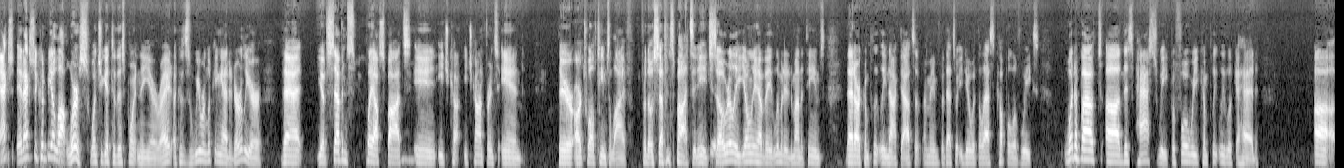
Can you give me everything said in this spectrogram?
actually it actually could be a lot worse once you get to this point in the year, right? Because we were looking at it earlier that you have seven playoff spots in each co- each conference, and there are twelve teams alive for those seven spots in each. Yeah. So really, you only have a limited amount of teams that are completely knocked out. So I mean, but that's what you deal with the last couple of weeks. What about uh, this past week? Before we completely look ahead, uh,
